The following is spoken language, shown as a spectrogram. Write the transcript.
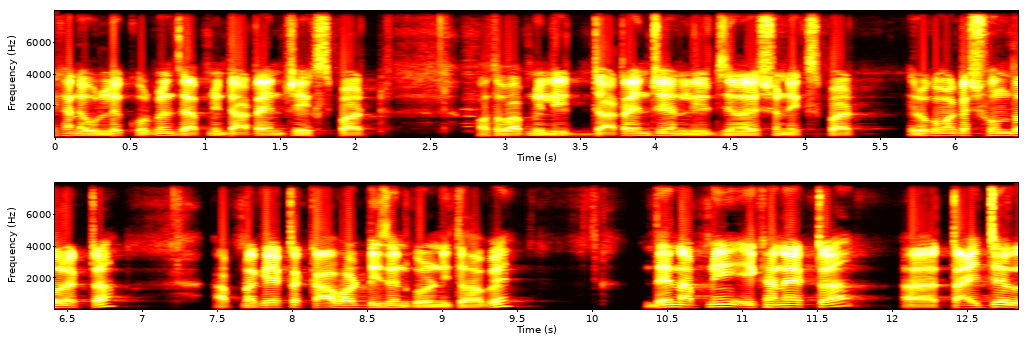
এখানে উল্লেখ করবেন যে আপনি ডাটা এন্ট্রি এক্সপার্ট অথবা আপনি lead data entry and lead generation expert এরকম একটা সুন্দর একটা আপনাকে একটা কাভার ডিজাইন করে নিতে হবে। দেন আপনি এখানে একটা টাইটেল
